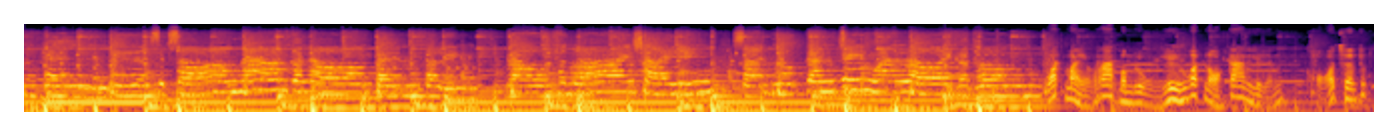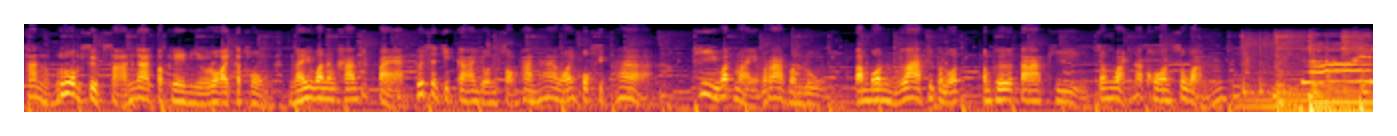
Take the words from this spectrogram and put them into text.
วันเพ็ญเดือนสิบสองน้ำก็นองเป็นตะลิ่ง เราทั้งหลายชายหญิงสนุกกันจริงวันลอยกระทง วัดใหม่ราชบำรุงหรือวัดหนองก้านเหลือง ขอเชิญทุกท่านร่วมสืบสารงานประเพณีลอยกระทง ในวันอังคารที่ 8 พฤศจิกายน 2565 ที่วัดใหม่ราชบำรุงตำบลลาดทิพรสอำเภอตาคี จังหวัดนครสวรรค์ลอย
